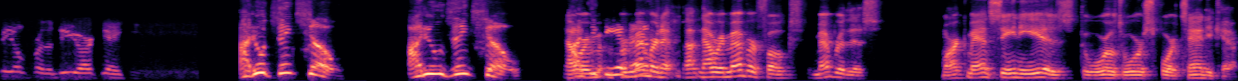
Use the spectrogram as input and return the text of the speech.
field for the New York Yankees. I don't think so. I don't think so. Now, rem- think remember that. Now, remember, folks, remember this. Mark Mancini is the world's worst sports handicapper.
